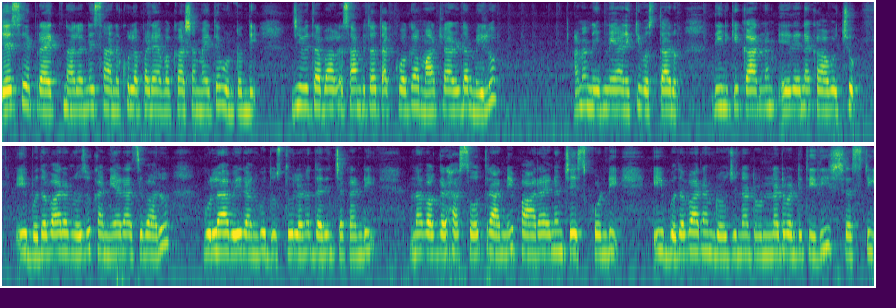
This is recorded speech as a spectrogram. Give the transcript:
చేసే ప్రయత్నాలన్నీ సానుకూలపడే అవకాశం అయితే ఉంటుంది. జీవిత భాగస్వామితో తక్కువగా మాట్లాడడం మీరు అన్న నిర్ణయానికి వస్తారు. దీనికి కారణం ఏదైనా కావచ్చు. ఈ బుధవారం రోజు కన్యారాశి వారు గులాబీ రంగు దుస్తులను ధరించకండి. నవగ్రహ స్తోత్రాన్ని పారాయణం చేసుకోండి. ఈ బుధవారం రోజున ఉన్నటువంటి తిది షష్ఠి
